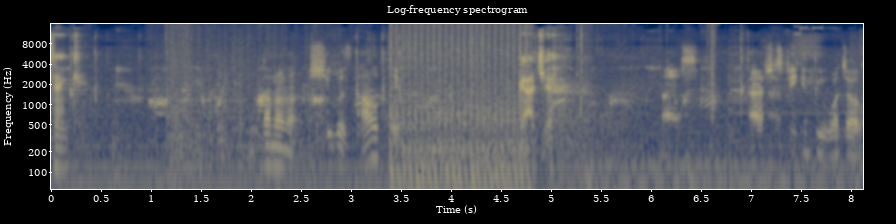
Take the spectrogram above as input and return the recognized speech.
Think. No, no, no. She was out there. Gotcha. Nice. Actually speaking through, watch out.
